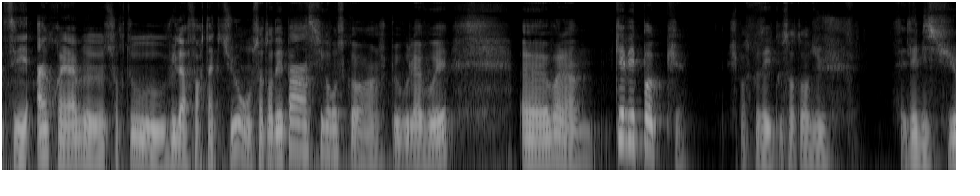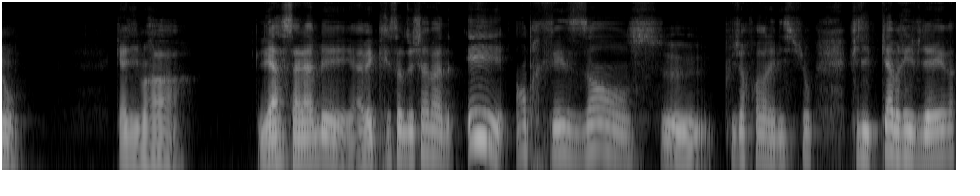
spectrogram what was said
c'est incroyable, euh, surtout vu la forte actu, on s'attendait pas à un si gros score, hein, je peux vous l'avouer. Euh, voilà. Quelle époque? Je pense que vous avez tous entendu. C'est l'émission qu'animera Léa Salamé avec Christophe de Chavannes et en présence euh, plusieurs fois dans l'émission Philippe Cabrivière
